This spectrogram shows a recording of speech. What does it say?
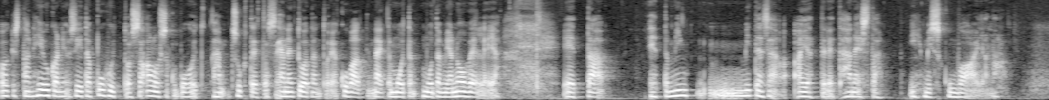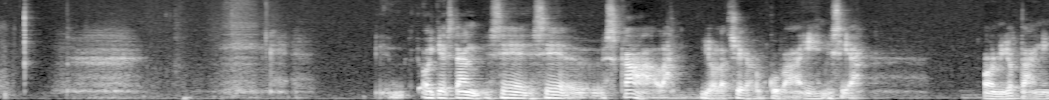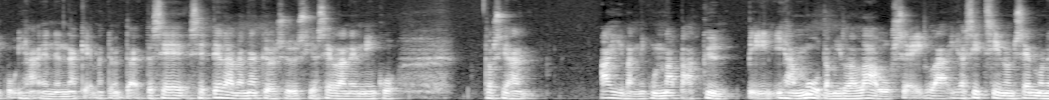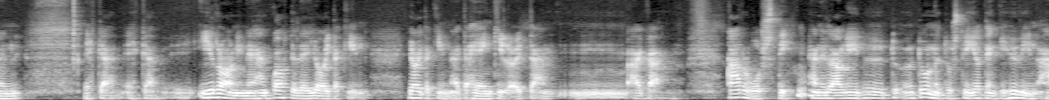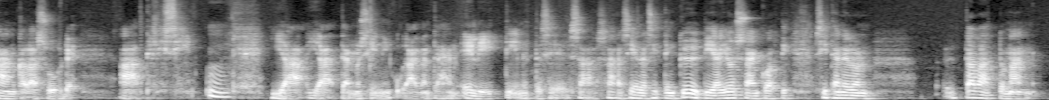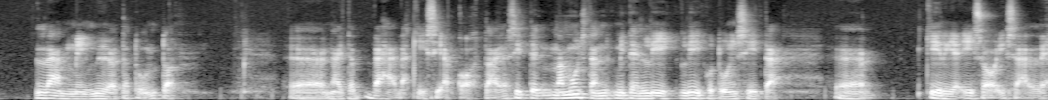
oikeastaan hiukan jo siitä puhuit tuossa alussa, kun puhuit hän suhteessa hänen tuotantoon ja kuvaat näitä muita, muutamia novelleja, että, että min, miten sä ajattelet hänestä ihmiskuvaajana? Oikeastaan se, se skaala, jolla Chekhov kuvaa ihmisiä – on jotain niin kuin ihan ennen näkemätöntä. Että se, se terävä näköisyys ja sellainen niin kuin, tosiaan aivan niin kuin napa kymppiin ihan muutamilla lauseilla. Ja sitten siinä on semmoinen ehkä, ehkä ironinen, hän kohtelee joitakin, joitakin näitä henkilöitä mm, aika karusti. Hänellä oli tunnetusti jotenkin hyvin hankala suhde aatelisiin. Mm. Ja, ja tämmöisiin niin kuin aivan tähän eliittiin, että se saa, saa siellä sitten kyytiä jossain kohti. Sitten hänellä on tavattoman lämmin myötätunto näitä vähäväkisiä kohtaa. Ja sitten mä muistan, miten liikutuin siitä kirje isoisälle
